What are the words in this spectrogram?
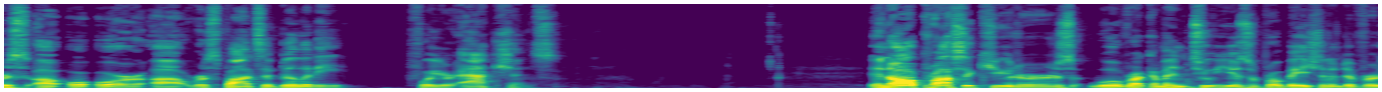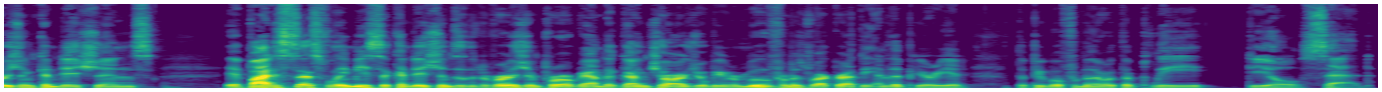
uh, or, or uh, responsibility for your actions. In all, prosecutors will recommend two years of probation and diversion conditions if Biden successfully meets the conditions of the diversion program, the gun charge will be removed from his record at the end of the period, the people familiar with the plea deal said.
